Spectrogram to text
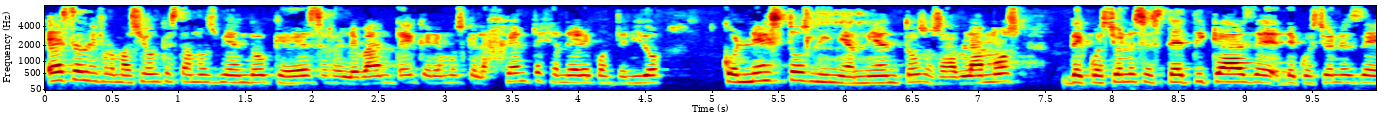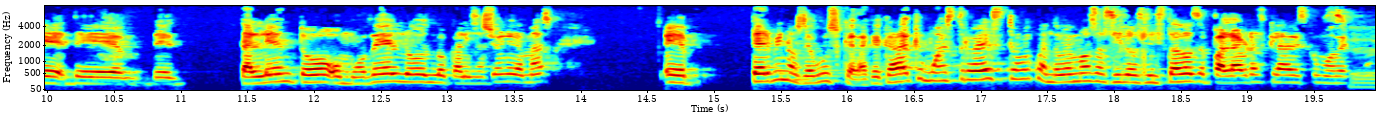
esta es la información que estamos viendo que es relevante. Queremos que la gente genere contenido con estos lineamientos. O sea, hablamos de cuestiones estéticas, de, cuestiones de, de, talento o modelos, localización y demás. Eh, términos de búsqueda, que cada que muestro esto, cuando vemos así los listados de palabras claves como de, ah,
